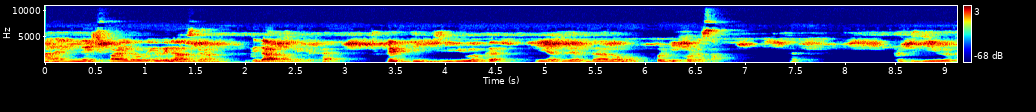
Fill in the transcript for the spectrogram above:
අර ඉන්න H පයිලෝරිය විනාශ කරන්න. අපි දාගමු මේකට. හරි. ප්‍රතිජීවක ඊයදී අපි දාගමු පොඩි කොටසක්. ප්‍රතිජීවක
